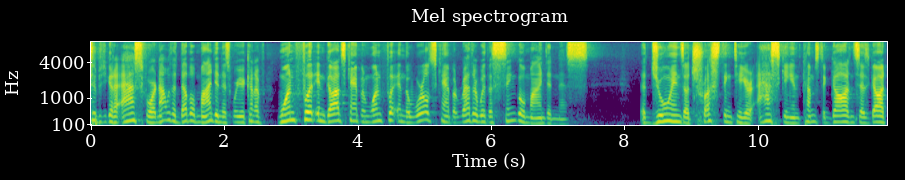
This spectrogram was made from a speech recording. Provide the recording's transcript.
He said, but you got to ask for it, not with a double mindedness where you're kind of one foot in God's camp and one foot in the world's camp, but rather with a single mindedness that joins a trusting to your asking and comes to God and says, God,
